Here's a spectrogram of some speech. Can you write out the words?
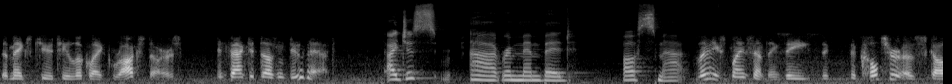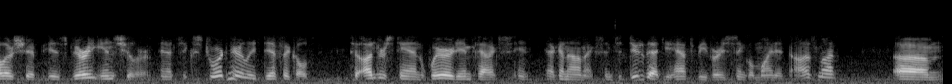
that makes QT look like rock stars. In fact, it doesn't do that. I just uh, remembered OSMAT. Let me explain something. The, the, the culture of scholarship is very insular, and it's extraordinarily difficult to understand where it impacts in economics. And to do that, you have to be very single-minded. Osmat, um,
